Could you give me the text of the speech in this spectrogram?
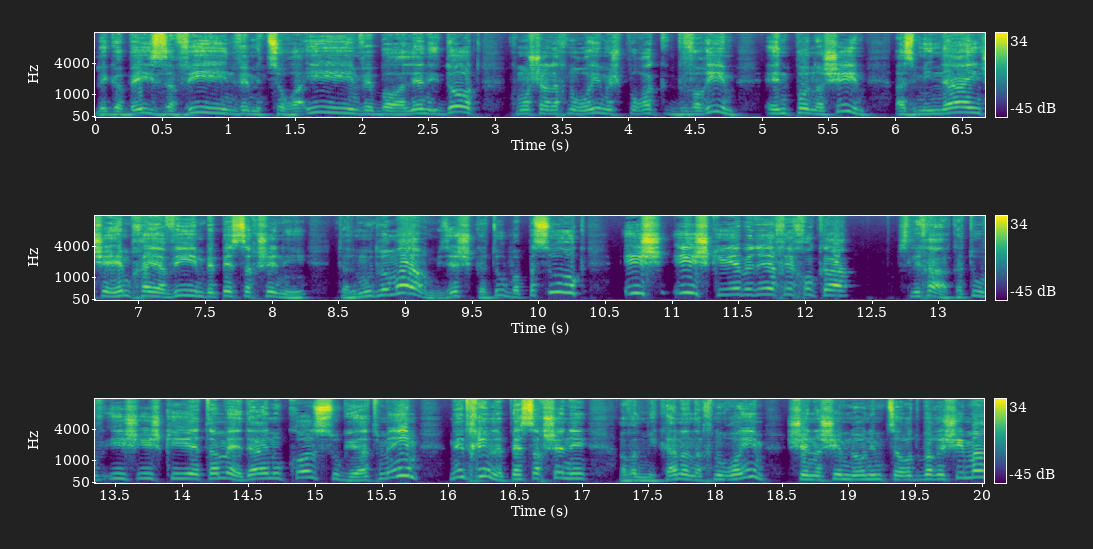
לגבי זבין ומצורעים ובועלי נידות, כמו שאנחנו רואים, יש פה רק גברים, אין פה נשים, אז מניין שהם חייבים בפסח שני? תלמוד לומר, מזה שכתוב בפסוק, איש איש כי יהיה בדרך רחוקה. רחוקה. סליחה, כתוב איש איש כי יהיה טמא, דהיינו כל סוגי הטמאים נדחים לפסח שני. אבל מכאן אנחנו רואים שנשים לא נמצאות ברשימה,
